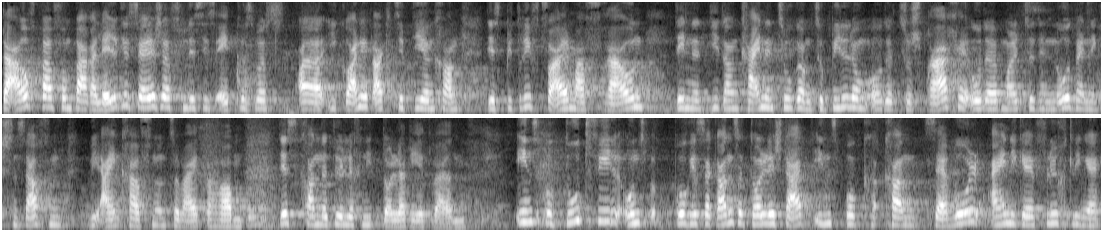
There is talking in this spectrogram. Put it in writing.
Der Aufbau von Parallelgesellschaften, das ist etwas, was äh, ich gar nicht akzeptieren kann. Das betrifft vor allem auch Frauen, denen, die dann keinen Zugang zur Bildung oder zur Sprache oder mal zu den notwendigsten Sachen wie Einkaufen und so weiter haben. Das kann natürlich nicht toleriert werden. Innsbruck tut viel. Innsbruck ist eine ganz tolle Stadt. Innsbruck kann sehr wohl einige Flüchtlinge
